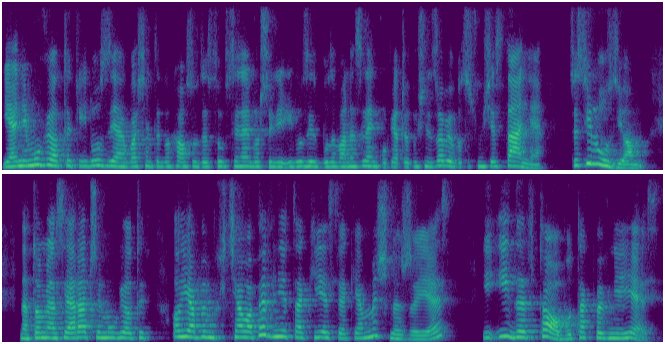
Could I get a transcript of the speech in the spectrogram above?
Ja nie mówię o tych iluzjach właśnie tego chaosu destrukcyjnego, czyli iluzje zbudowane z lęków. Ja czegoś nie zrobię, bo coś mi się stanie. To jest iluzją. Natomiast ja raczej mówię o tych, o ja bym chciała, pewnie tak jest, jak ja myślę, że jest i idę w to, bo tak pewnie jest.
